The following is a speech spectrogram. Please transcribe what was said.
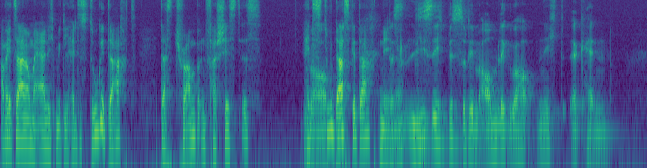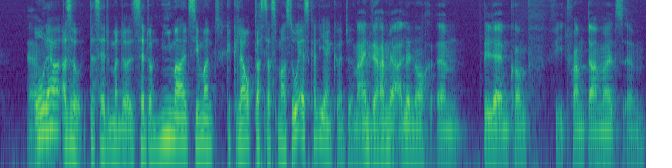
Aber jetzt sagen wir mal ehrlich, Mikkel, hättest du gedacht, dass Trump ein Faschist ist? Hättest du das gedacht? Nee. Das ne? ließ sich bis zu dem Augenblick überhaupt nicht erkennen. Ähm, Oder? Also, das hätte man, das hätte doch niemals jemand geglaubt, dass das mal so eskalieren könnte. Nein, wir haben ja alle noch ähm, Bilder im Kopf, wie Trump damals ähm,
